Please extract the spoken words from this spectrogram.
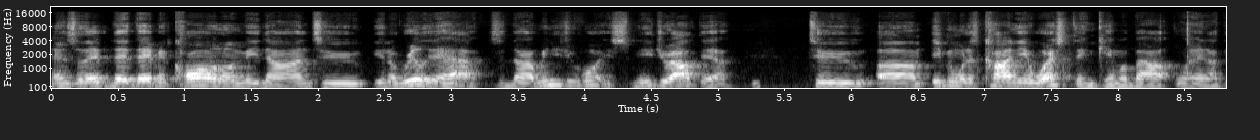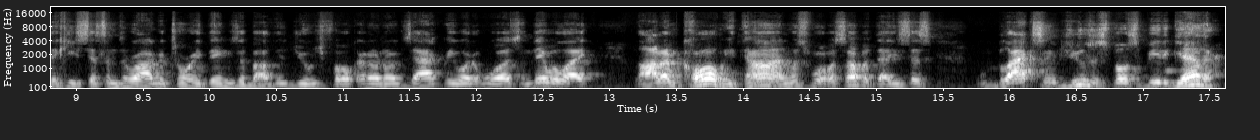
And so they've, they've been calling on me, Don, to, you know, really they have. said, Don, we need your voice. We need you out there to, um, even when this Kanye West thing came about, when I think he said some derogatory things about the Jewish folk. I don't know exactly what it was. And they were like, a lot of them called me, Don, what's, what's up with that? He says, blacks and Jews are supposed to be together.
